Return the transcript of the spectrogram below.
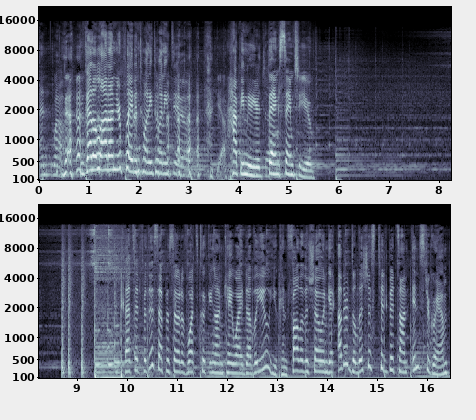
And wow, you've got a lot on your plate in 2022. yeah. Happy New Year, Jill. Thanks. Same to you. That's it for this episode of What's Cooking on KYW. You can follow the show and get other delicious tidbits on Instagram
